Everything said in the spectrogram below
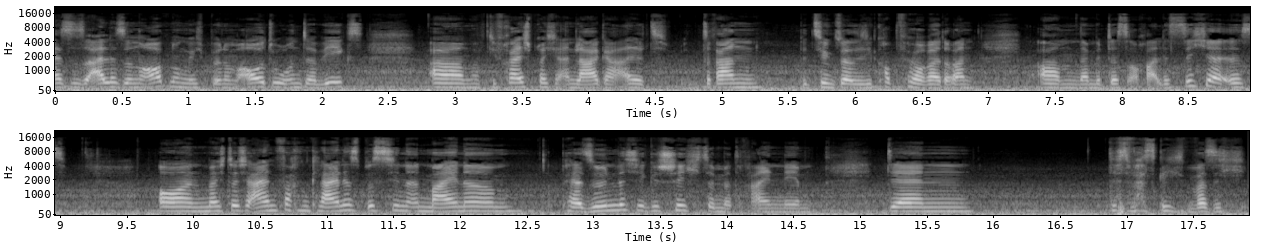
Es ist alles in Ordnung. Ich bin im Auto unterwegs, ähm, habe die Freisprechanlage halt dran, beziehungsweise die Kopfhörer dran, ähm, damit das auch alles sicher ist. Und möchte euch einfach ein kleines bisschen in meine persönliche Geschichte mit reinnehmen. Denn das, was ich, was ich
